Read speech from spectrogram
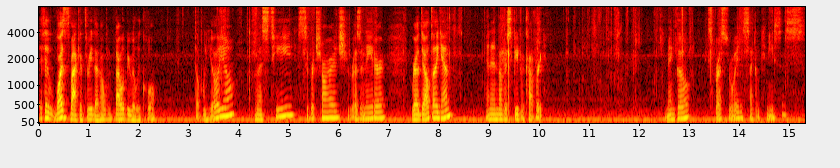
If it was back at 3, then that would be really cool. Double Yo-Yo, MST, Supercharge, Resonator, Rare Delta again, and another Speed Recovery. Mango, Expressroid, Psychokinesis.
